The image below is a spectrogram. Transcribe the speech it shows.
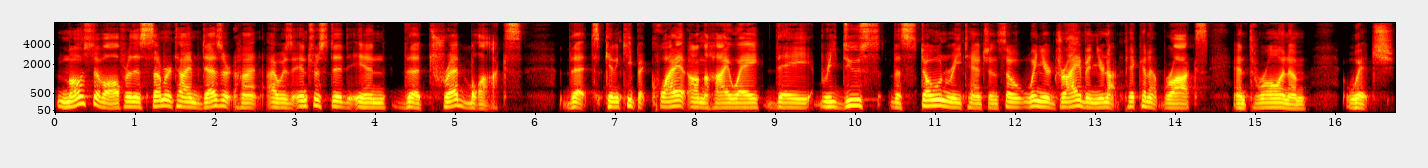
most of all, for this summertime desert hunt, I was interested in the tread blocks that to keep it quiet on the highway. They reduce the stone retention. So when you're driving, you're not picking up rocks and throwing them which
